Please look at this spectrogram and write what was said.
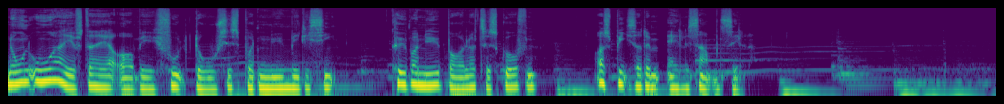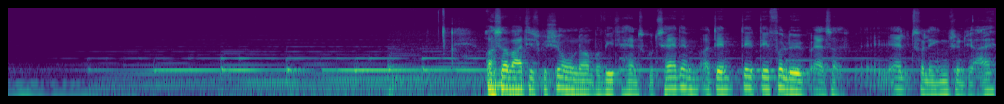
Nogle uger efter er jeg oppe i fuld dosis på den nye medicin, køber nye boller til skuffen og spiser dem alle sammen selv. Og så var diskussionen om, hvorvidt han skulle tage dem, og den, det, det forløb altså alt for længe, synes jeg.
